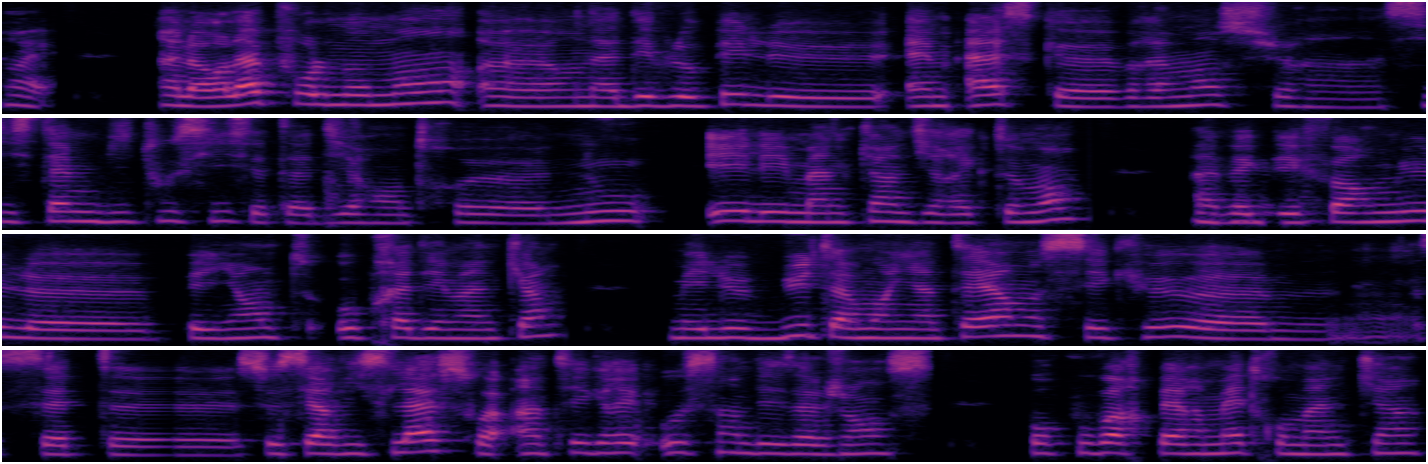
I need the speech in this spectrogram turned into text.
Ouais. Alors là, pour le moment, euh, on a développé le M-Ask euh, vraiment sur un système B2C, c'est-à-dire entre euh, nous et les mannequins directement, mhm. avec des formules payantes auprès des mannequins. Mais le but à moyen terme, c'est que ce service-là soit intégré au sein des agences pour pouvoir permettre aux mannequins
